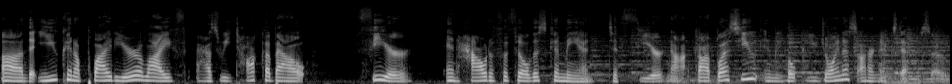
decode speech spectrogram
uh, that you can apply to your life as we talk about fear and how to fulfill this command to fear not. God bless you, and we hope you join us on our next episode.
